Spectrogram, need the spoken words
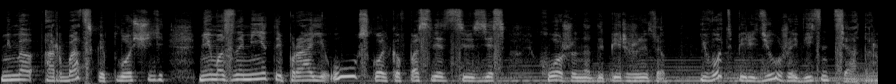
мимо Арбатской площади, мимо знаменитой Праи, у, сколько впоследствии здесь хожено да пережито, и вот впереди уже виден театр.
